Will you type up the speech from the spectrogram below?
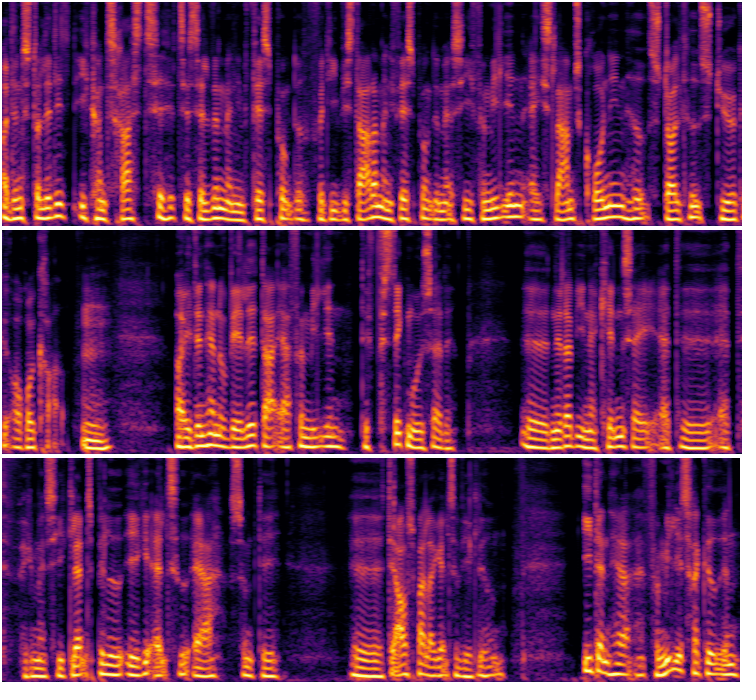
Og den står lidt i, i kontrast til, til selve manifestpunktet, fordi vi starter manifestpunktet med at sige, at familien er islams grundenhed, stolthed, styrke og ryggrad. Mm. Og i den her novelle, der er familien det stik modsatte. Øh, netop i en erkendelse af, at, øh, at hvad kan man sige, glansbilledet ikke altid er, som det, øh, det afspejler ikke altid virkeligheden. I den her familietragedien,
